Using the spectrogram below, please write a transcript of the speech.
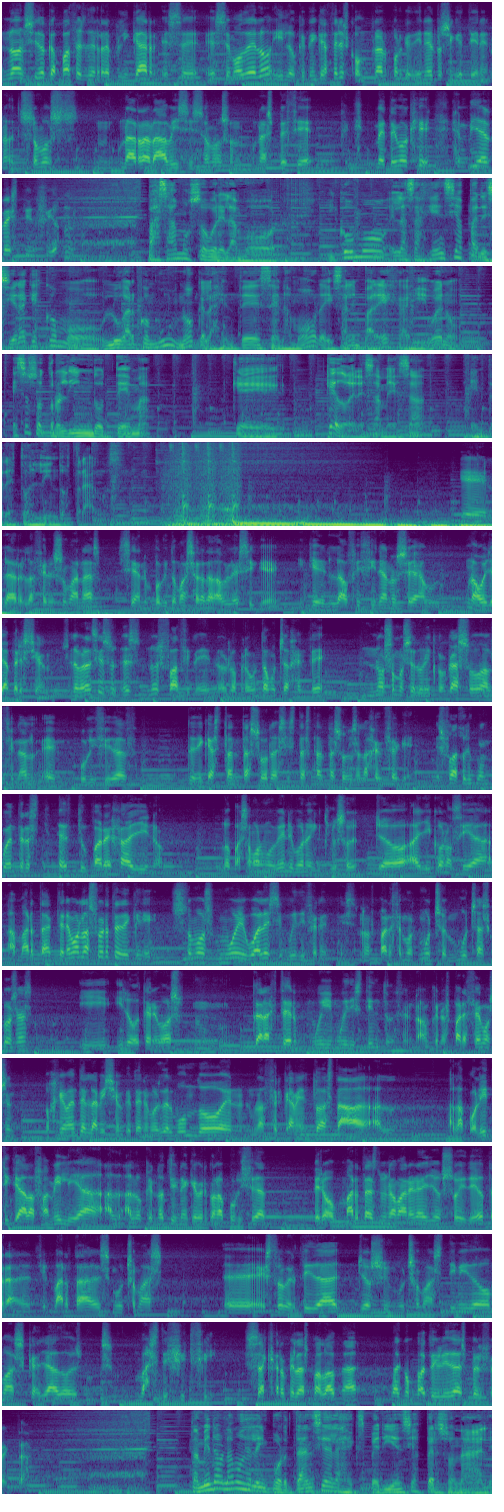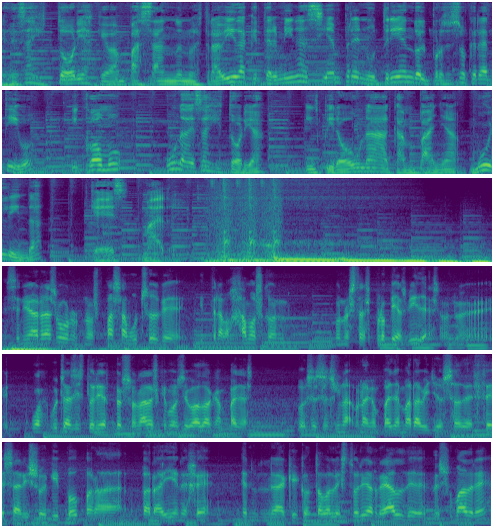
no han sido capaces de replicar ese, ese modelo y lo que tienen que hacer es comprar porque dinero sí que tienen. ¿no? Somos una rara avis y somos una especie, me tengo que en vías de extinción. Pasamos sobre el amor y cómo en las agencias pareciera que es como lugar común, ¿no? Que la gente se enamore y salen parejas y bueno, eso es otro lindo tema que quedó en esa mesa entre estos lindos tragos. Que las relaciones humanas sean un poquito más agradables y que, y que la oficina no sea una olla a presión. La verdad es que no es fácil, ¿eh? nos lo pregunta mucha gente. No somos el único caso, al final en publicidad dedicas tantas horas y estás tantas horas en la agencia que es fácil que encuentres tu pareja allí, ¿no? Lo pasamos muy bien y bueno, incluso yo allí conocí a, Marta. Tenemos la suerte de que somos muy iguales y muy diferentes. Nos parecemos mucho en muchas cosas y, y luego tenemos mm, carácter muy, muy distinto, aunque nos parecemos, lógicamente, en la visión que tenemos del mundo, en un acercamiento hasta a la política, a la familia, a, lo que no tiene que ver con la publicidad. Pero Marta es de una manera y yo soy de otra. Es decir, Marta es mucho más eh, extrovertida, yo soy mucho más tímido, más callado, es más difícil sacarme las palabras. La compatibilidad es perfecta. También hablamos de la importancia de las experiencias personales, de esas historias que van pasando en nuestra vida que terminan siempre nutriendo el proceso creativo y cómo una de esas historias inspiró una campaña muy linda que es Madre. Señora Rasburg, nos pasa mucho que, trabajamos con, nuestras propias vidas, eh, muchas historias personales que hemos llevado a campañas. Pues esa es una, una campaña maravillosa de César y su equipo para, para ING en la que contaba la historia real de, su madre,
